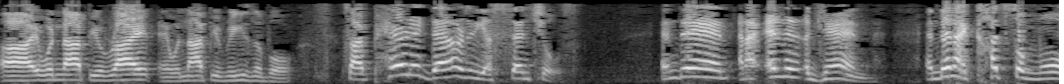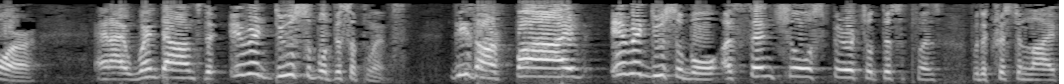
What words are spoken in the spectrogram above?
Uh, it would not be right and it would not be reasonable. So I pared it down to the essentials. And then, and I edited it again. And then I cut some more. And I went down to the irreducible disciplines. These are five irreducible, essential spiritual disciplines for the Christian life.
